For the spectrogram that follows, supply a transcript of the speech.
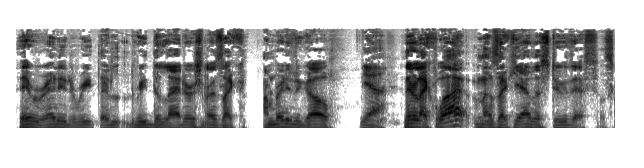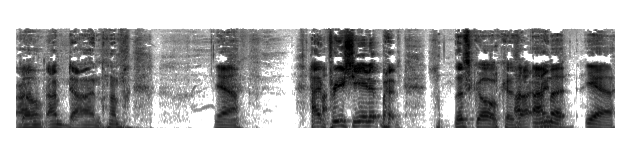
They were ready to read the read the letters, and I was like, "I'm ready to go." Yeah, They're like, "What?" And I was like, "Yeah, let's do this. Let's go. I'm, I'm done. I'm, yeah. I appreciate it, but let's go because I'm a yeah.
